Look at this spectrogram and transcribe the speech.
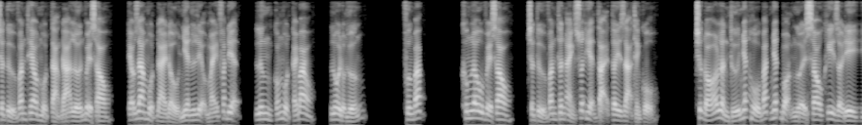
trần tử văn theo một tảng đá lớn về sau, kéo ra một đài đầu nhiên liệu máy phát điện, lưng có một cái bao, lôi đột hướng. Phương bắc. Không lâu về sau, trần tử văn thân ảnh xuất hiện tại tây dạ thành cổ. Trước đó lần thứ nhất hồ bắt nhất bọn người sau khi rời đi,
